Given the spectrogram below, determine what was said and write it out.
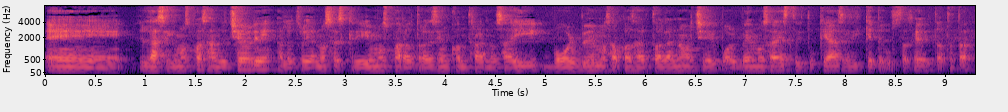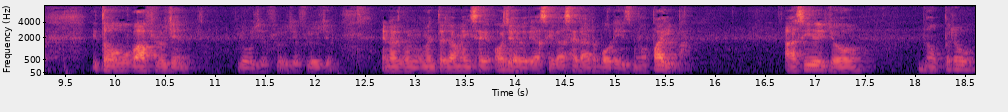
Eh, la seguimos pasando chévere, al otro día nos escribimos para otra vez encontrarnos ahí, volvemos a pasar toda la noche, volvemos a esto y tú qué haces y qué te gusta hacer, ta, ta, ta, y todo va fluyendo, fluye, fluye, fluye. En algún momento ella me dice, oye, deberías ir a hacer arborismo a Paipa. Así y yo, no, pero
